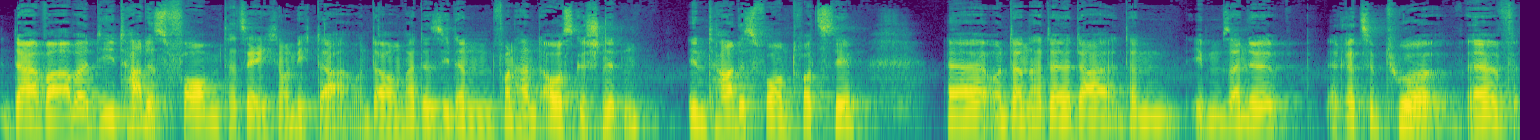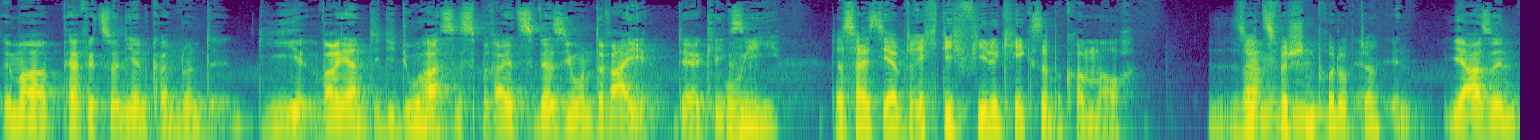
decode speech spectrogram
da war aber die Tadesform tatsächlich noch nicht da. Und darum hat er sie dann von Hand ausgeschnitten, in Tadesform trotzdem. Äh, und dann hat er da dann eben seine Rezeptur äh, immer perfektionieren können. Und die Variante, die du hast, ist bereits Version 3 der Kekse. Ui. Das heißt, ihr habt richtig viele Kekse bekommen auch. So ähm, Zwischenprodukte. Ja, also in,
